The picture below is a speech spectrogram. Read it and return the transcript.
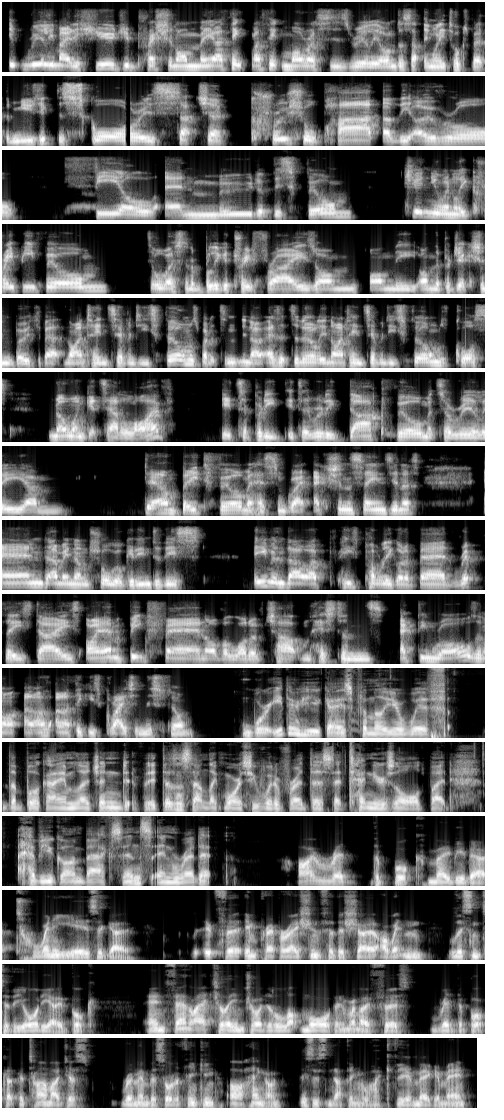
It really made a huge impression on me. I think I think Maurice is really onto something when he talks about the music. The score is such a crucial part of the overall feel and mood of this film. Genuinely creepy film. It's almost an obligatory phrase on on the on the projection booth about 1970s films, but it's you know as it's an early 1970s film, of course no one gets out alive. It's a pretty, it's a really dark film. It's a really um, downbeat film. It has some great action scenes in it, and I mean, I'm sure we'll get into this. Even though I, he's probably got a bad rep these days, I am a big fan of a lot of Charlton Heston's acting roles, and I, and I, and I think he's great in this film. Were either of you guys familiar with the book I Am Legend? It doesn't sound like Maurice, you would have read this at 10 years old, but have you gone back since and read it? I read the book maybe about 20 years ago. For, in preparation for the show, I went and listened to the audio book and found I actually enjoyed it a lot more than when I first read the book. At the time, I just remember sort of thinking, oh, hang on, this is nothing like the Omega Man.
